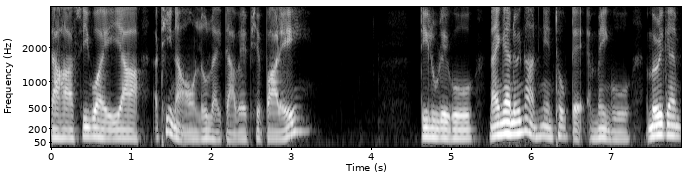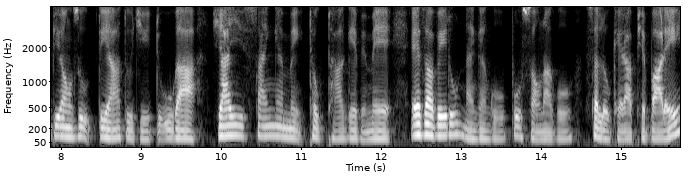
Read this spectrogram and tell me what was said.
ဒါဟာစီးပွားရေးအရအထိနာအောင်လုပ်လိုက်တာပဲဖြစ်ပါတယ်။ဒီလူတွေကိုနိုင်ငံတွင်းကနှင်ထုတ်တဲ့အမိန့်ကိုအမေရိကန်ပြည်ထောင်စုတရားသူကြီးတူကယာယီဆိုင်းငံ့မိန့်ထုတ်ထားခဲ့ပေမဲ့အဲဇာဗေဒိုနိုင်ငံကိုပို့ဆောင်တာကိုဆက်လုပ်ခဲ့တာဖြစ်ပါတယ်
